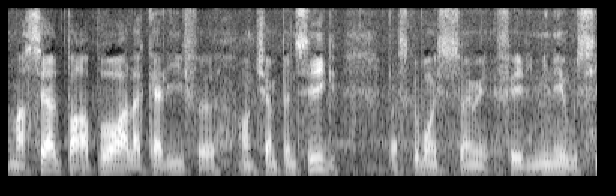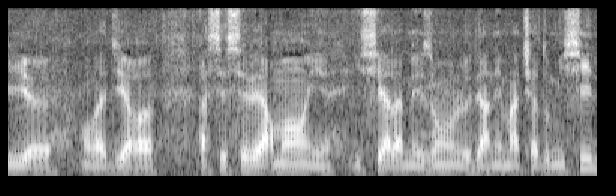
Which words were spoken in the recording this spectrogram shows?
Martial, par rapport à la qualif en Champions League parce que bon, ils se sont fait éliminer aussi, euh, on va dire, euh, assez sévèrement ici à la maison, le dernier match à domicile.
